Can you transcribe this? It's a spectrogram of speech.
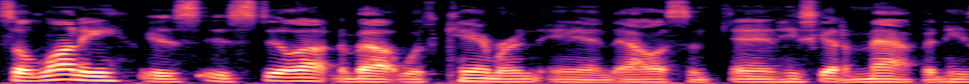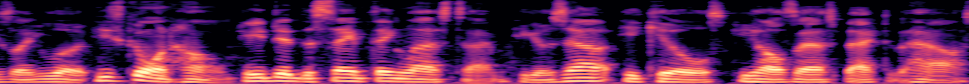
So Lonnie is is still out and about with Cameron and Allison, and he's got a map, and he's like, "Look, he's going home. He did the same thing last time. He goes out, he kills, he hauls ass back to the house,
